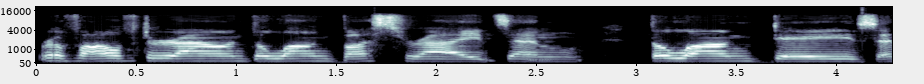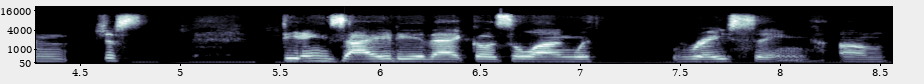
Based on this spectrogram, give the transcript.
revolved around the long bus rides and the long days and just the anxiety that goes along with racing. Um,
